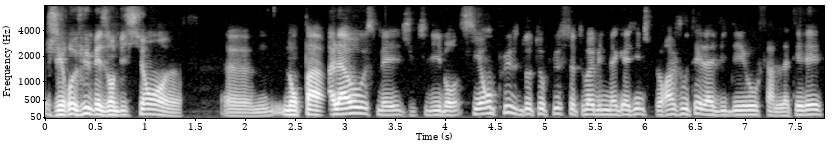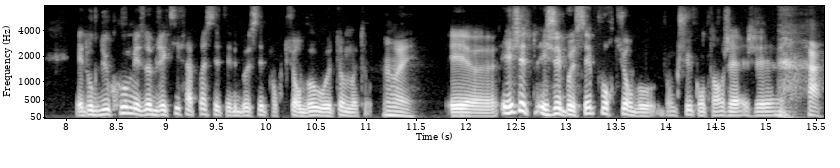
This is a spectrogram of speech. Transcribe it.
j'ai revu mes ambitions euh, non pas à la hausse, mais je me suis dit, bon, si en plus d'Autoplus Automobile Magazine, je peux rajouter la vidéo, faire de la télé, et donc du coup, mes objectifs après, c'était de bosser pour Turbo ou Automoto. Ouais. Et, euh, et j'ai bossé pour Turbo, donc je suis content. J'ai ah.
